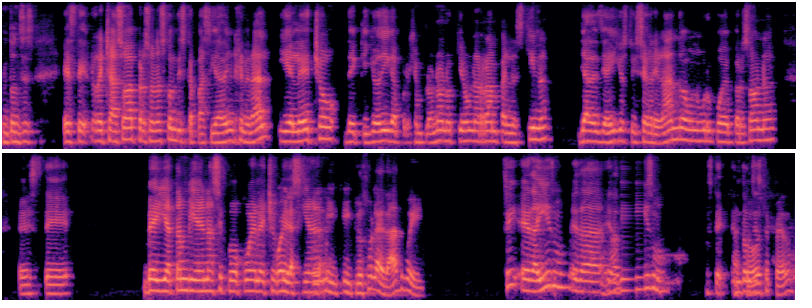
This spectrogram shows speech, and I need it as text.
Entonces, este rechazo a personas con discapacidad en general y el hecho de que yo diga, por ejemplo, no, no quiero una rampa en la esquina, ya desde ahí yo estoy segregando a un grupo de personas. Este, veía también hace poco el hecho que decían... Incluso la edad, güey. Sí, edadismo, edadismo. Este, entonces, todo ese pedo.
